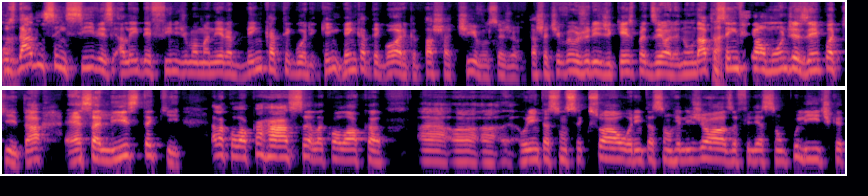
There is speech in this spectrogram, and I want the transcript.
Os dados sensíveis, a lei define de uma maneira bem categórica, bem categórica, taxativa, ou seja, taxativa é o juridiquês para dizer, olha, não dá para tá. você enfiar um monte de exemplo aqui, tá? Essa lista aqui. Ela coloca raça, ela coloca a, a, a, orientação sexual, orientação religiosa, filiação política,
